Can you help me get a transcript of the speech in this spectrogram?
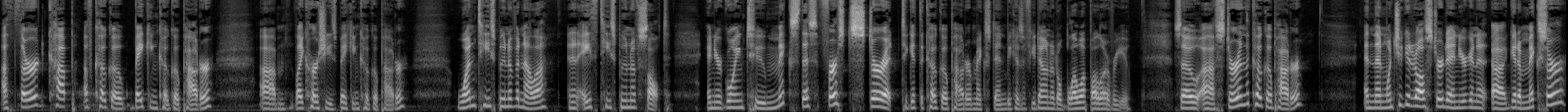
a third cup of cocoa, baking cocoa powder, um, like Hershey's baking cocoa powder, one teaspoon of vanilla, and an eighth teaspoon of salt. And you're going to mix this, first stir it to get the cocoa powder mixed in, because if you don't, it'll blow up all over you. So uh, stir in the cocoa powder. And then once you get it all stirred in, you're going to uh, get a mixer,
